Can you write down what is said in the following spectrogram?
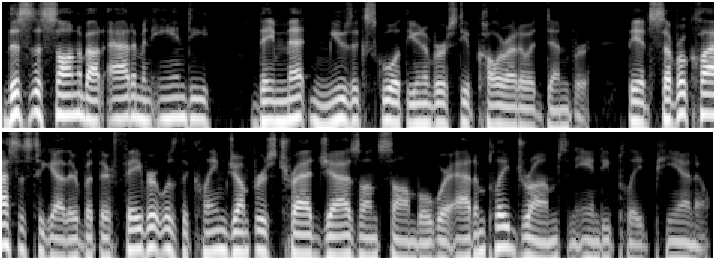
This is a song about Adam and Andy. They met in music school at the University of Colorado at Denver. They had several classes together, but their favorite was the Claim Jumpers Trad Jazz Ensemble, where Adam played drums and Andy played piano.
